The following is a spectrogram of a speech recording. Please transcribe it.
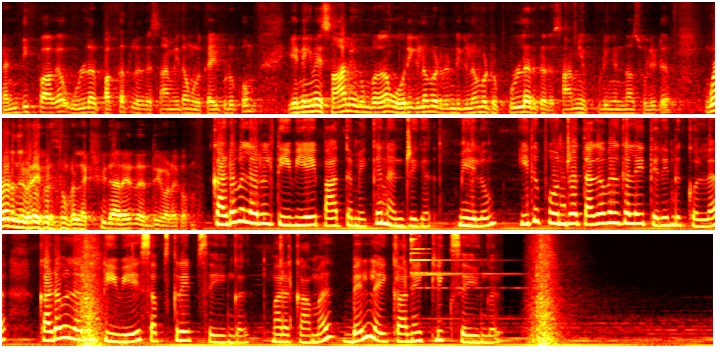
கண்டிப்பாக உள்ள பக்கத்தில் இருக்கிற சாமி தான் உங்களுக்கு கை கொடுக்கும். என்றைக்குமே சாமி கும்பிட்றது தான் ஒரு கிலோமீட்டர் ரெண்டு கிலோமீட்டருக்குள்ளே இருக்கிற சாமியை பிடிங்கன்னு தான் சொல்லிட்டு உங்களோட இருந்து விடைபெறுது உங்கள் லக்ஷ்மி தாரே நன்றி வணக்கம். கடவுள் அருள் டிவியை பார்த்தமைக்கு நன்றிகள். மேலும் இது போன்ற தகவல்களை தெரிந்து கொள்ள கடவுள் அருள் டிவியை சப்ஸ்கிரைப் செய்யுங்கள். மறக்காமல் பெல் ஐக்கானை கிளிக் செய்யுங்கள்.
